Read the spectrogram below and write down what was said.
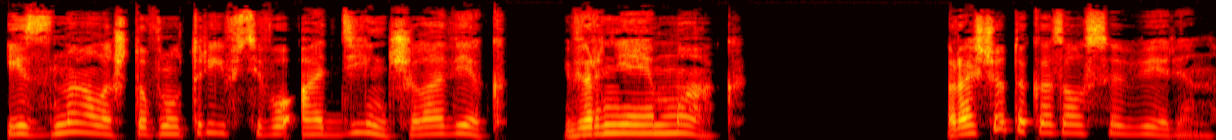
и знала, что внутри всего один человек, вернее, маг. Расчет оказался верен.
